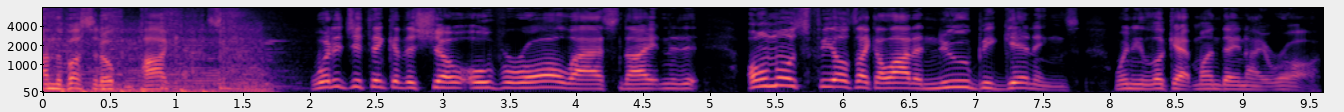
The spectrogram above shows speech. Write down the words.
on the Busted Open podcast. What did you think of the show overall last night? And it almost feels like a lot of new beginnings when you look at Monday Night Raw.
